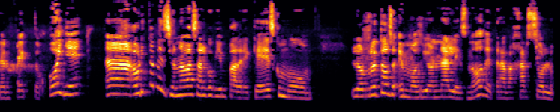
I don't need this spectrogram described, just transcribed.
Perfecto. Oye, ah, ahorita mencionabas algo bien padre, que es como los retos emocionales, ¿no? De trabajar solo.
